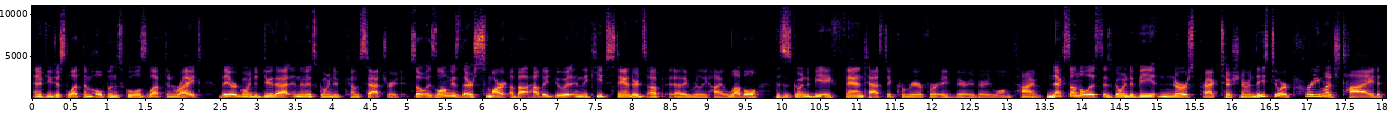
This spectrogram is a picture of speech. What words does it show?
and if you just let them open schools left and right, they are going to do that, and then it's going to become saturated. So as long as they're smart about how they do it and they keep standards up at a really high level, this is going to be a fantastic career for a very, very long time. Next on the list is going to be nurse practitioner. And these two are pretty much tied.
